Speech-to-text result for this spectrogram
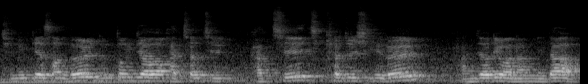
주님께서 늘 눈동자와 같이, 지켜주시기를 간절히 원합니다.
